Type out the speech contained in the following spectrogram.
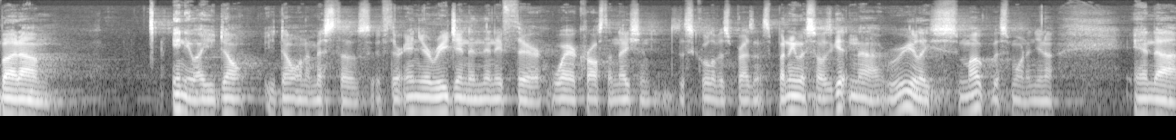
but um, anyway, you don't you don't want to miss those if they're in your region, and then if they're way across the nation, the school of His presence. But anyway, so I was getting uh, really smoked this morning, you know, and uh,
